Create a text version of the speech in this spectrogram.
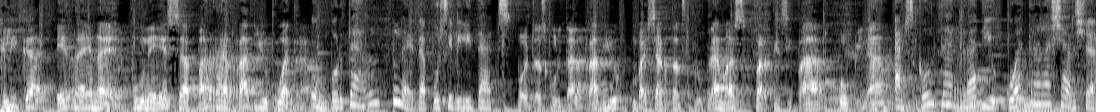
Clica rne.es barra Ràdio 4. Un portal ple de possibilitats. Pots escoltar la ràdio, baixar-te els programes, participar, opinar... Escolta Ràdio 4 a la xarxa.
